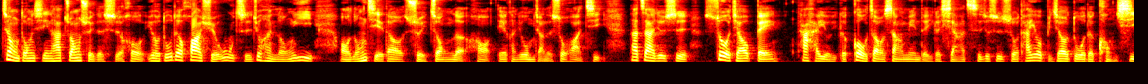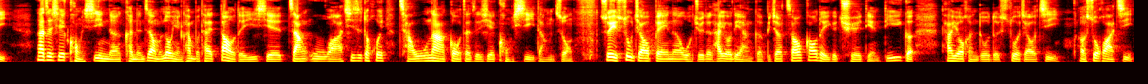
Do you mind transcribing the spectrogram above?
这种东西它装水的时候，有毒的化学物质就很容易哦溶解到水中了哈。第二可能就我们讲的塑化剂。那再就是塑塑胶杯，它还有一个构造上面的一个瑕疵，就是说它有比较多的孔隙。那这些孔隙呢，可能在我们肉眼看不太到的一些脏污啊，其实都会藏污纳垢在这些孔隙当中。所以塑胶杯呢，我觉得它有两个比较糟糕的一个缺点。第一个，它有很多的塑胶剂和塑化剂；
